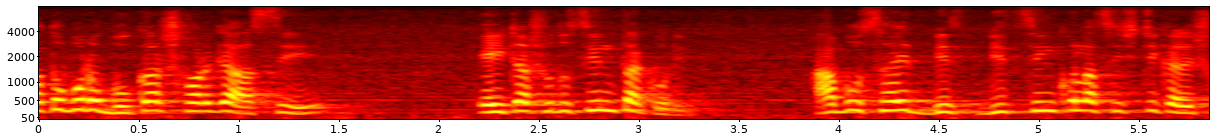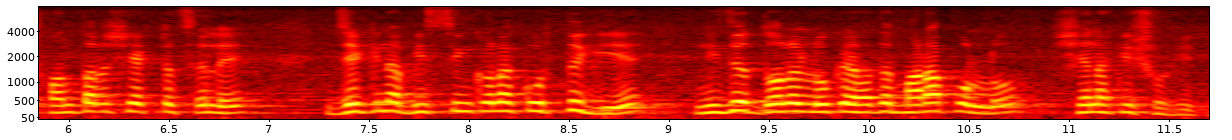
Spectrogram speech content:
কত বড় বোকার স্বর্গে আসি, এইটা শুধু চিন্তা করি। আবু সাইদ বিশৃঙ্খলা সৃষ্টিকারী সন্ত্রাসী একটা ছেলে, যে কিনা বিশৃঙ্খলা করতে গিয়ে নিজের দলের লোকের হাতে মারা পড়ল, সে নাকি শহীদ।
